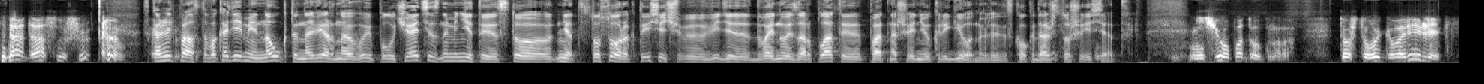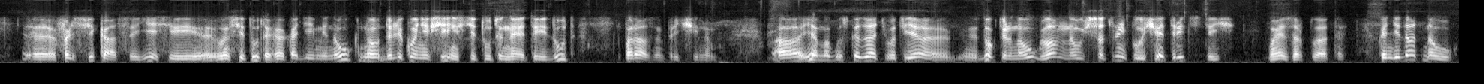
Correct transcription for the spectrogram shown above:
Да, да, слушаю. Скажите, пожалуйста, в Академии наук-то, наверное, вы получаете знаменитые 100, нет, 140 тысяч в виде двойной зарплаты по отношению к региону, или сколько, даже 160? Ничего подобного. То, что вы говорили, э, фальсификация есть и в институтах Академии наук, но далеко не все институты на это идут по разным причинам. А я могу сказать, вот я э, доктор наук, главный научный сотрудник, получает 30 тысяч, моя зарплата. Кандидат наук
